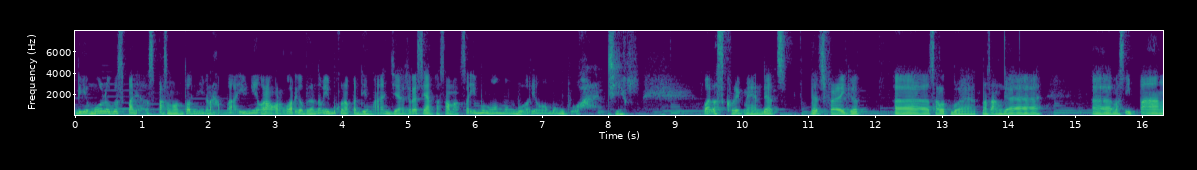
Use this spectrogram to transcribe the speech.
dia mulu. Gue pas nonton nih kenapa ini orang-orang keluarga berantem? Ibu kenapa diem aja? Akhirnya si angkasa maksa ibu ngomong bu ayo ngomong bu. Anjir. What a script man. That's that's very good. Uh, salut buat Mas Angga uh, Mas Ipang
